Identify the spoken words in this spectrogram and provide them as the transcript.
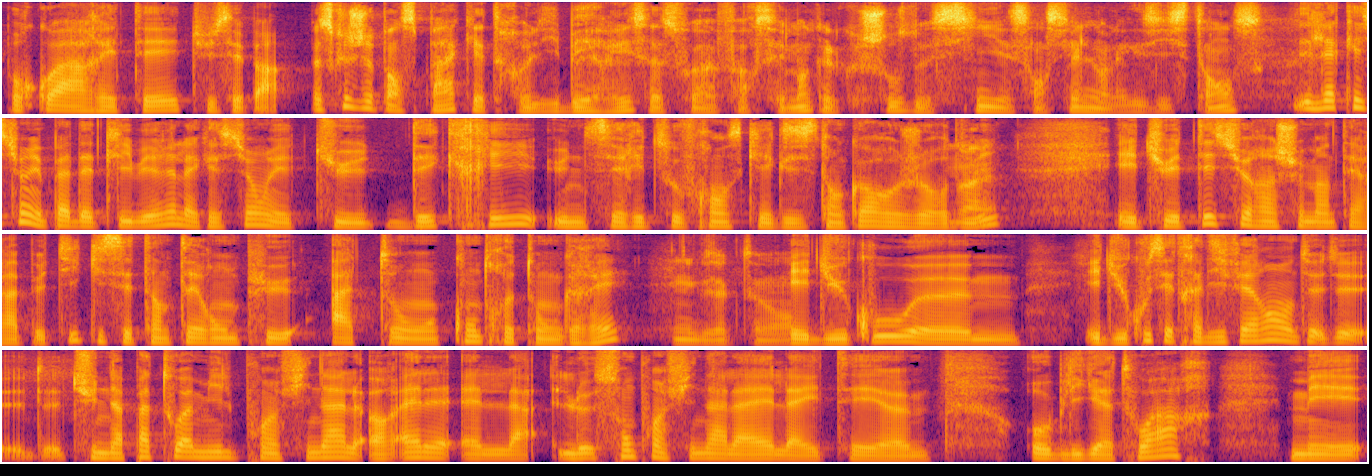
Pourquoi arrêter? Tu sais pas. Parce que je pense pas qu'être libéré, ça soit forcément quelque chose de si essentiel dans l'existence. La question n'est pas d'être libéré. La question est tu décris une série de souffrances qui existent encore aujourd'hui, et tu étais sur un chemin thérapeutique qui s'est interrompu à ton contre ton gré. Exactement. Et du coup, euh, et du coup, c'est très différent. Tu, n'as pas toi mis le point final. Or, elle, elle le, son point final à elle a été euh, obligatoire, mais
